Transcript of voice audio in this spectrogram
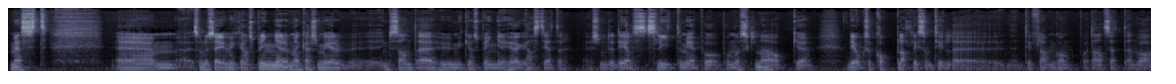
mest Um, som du säger hur mycket de springer men kanske mer intressant är hur mycket de springer i höga hastigheter. Eftersom det dels sliter mer på, på musklerna och eh, det är också kopplat liksom till, eh, till framgång på ett annat sätt än vad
